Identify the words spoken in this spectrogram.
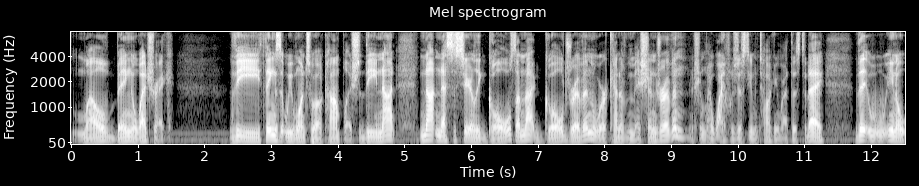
well, being a Wettrick. The things that we want to accomplish, the not not necessarily goals. I'm not goal driven. We're kind of mission driven. Actually, my wife was just even talking about this today that you know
